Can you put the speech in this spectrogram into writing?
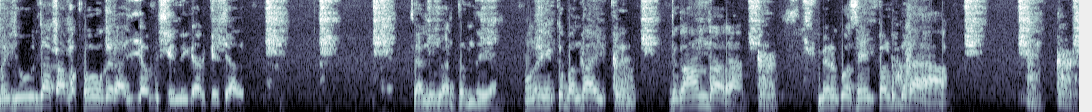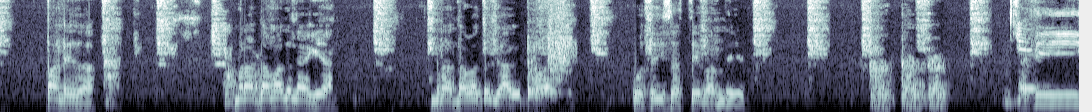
ਮਜ਼ਦੂਰ ਦਾ ਕੰਮ ਖੋ ਕੇ ਰਾਜੀ ਆ, ਮਸ਼ੀਨੀ ਕਰਕੇ ਚੱਲ। ਚਾਲੂ ਕਰ ਦਿੰਦੇ ਆ। ਹੁਣ ਇੱਕ ਬੰਦਾ ਇੱਕ ਦੁਕਾਨਦਾਰ ਆ, ਮੇਰੇ ਕੋਲ ਸੈਂਪਲ ਕਢਾਇਆ। ਭਾਂਡੇ ਦਾ। ਮਰਾਦਾਬਾਦ ਲੈ ਗਿਆ। ਮਰਾਦਾਬਾਦ ਤੋਂ ਜਾ ਕੇ ਬਣਵਾਇਆ ਉੱਥੇ ਹੀ ਸਸਤੇ ਬਣਦੇ ਆ। ਅਸੀਂ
